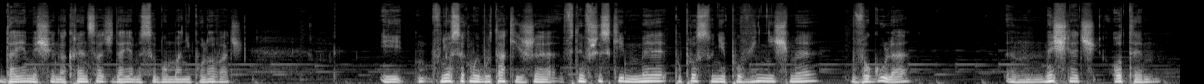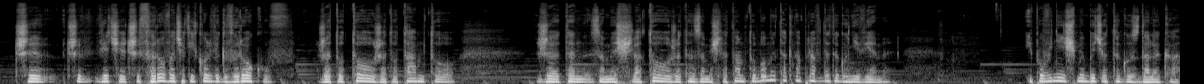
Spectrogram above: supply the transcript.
dajemy się nakręcać, dajemy sobą manipulować. I wniosek mój był taki, że w tym wszystkim my po prostu nie powinniśmy w ogóle myśleć o tym, czy, czy wiecie, czy ferować jakichkolwiek wyroków, że to to, że to tamto, że ten zamyśla to, że ten zamyśla tamto, bo my tak naprawdę tego nie wiemy. I powinniśmy być od tego z daleka.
